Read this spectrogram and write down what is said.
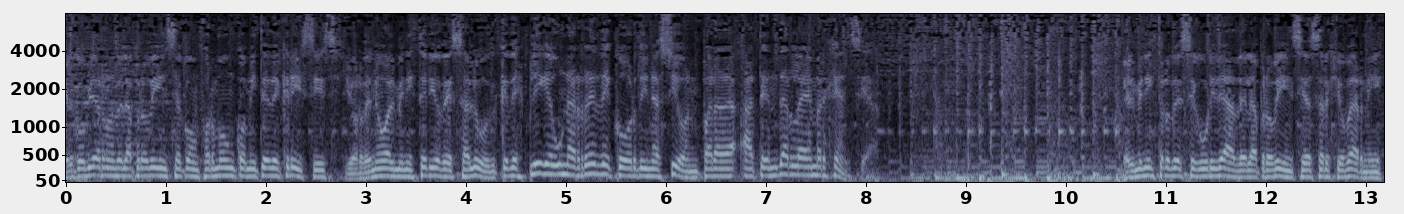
El gobierno de la provincia conformó un comité de crisis y ordenó al Ministerio de Salud que despliegue una red de coordinación para atender la emergencia. El ministro de Seguridad de la provincia, Sergio Berni,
